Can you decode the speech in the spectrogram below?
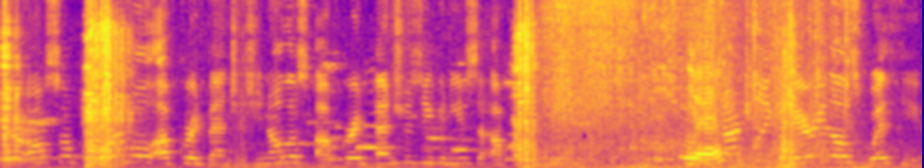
there are also portable upgrade benches. You know those upgrade benches you can use to upgrade. You Yeah. can actually carry those with you.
